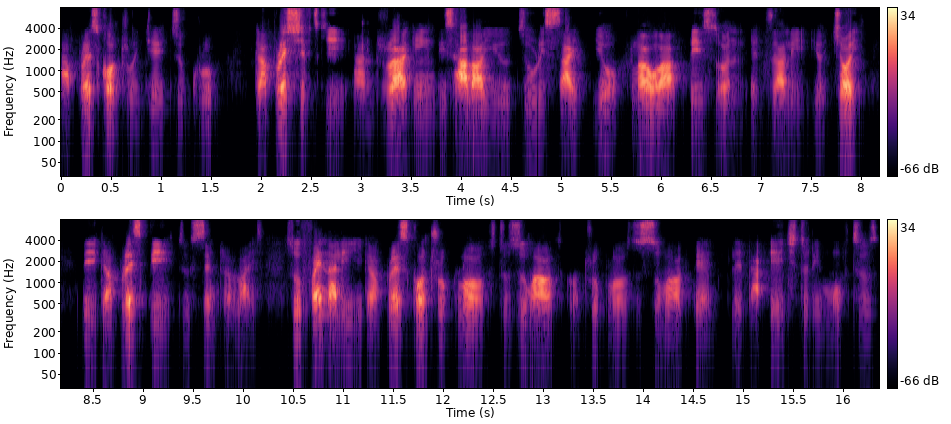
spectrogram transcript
and press ctrl j to group you can press shift key and drag in. This allow you to resize your flower based on exactly your choice then you can press P to centralize. So finally, you can press Control plus to zoom out, Control plus to zoom out, then letter H to remove tools.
